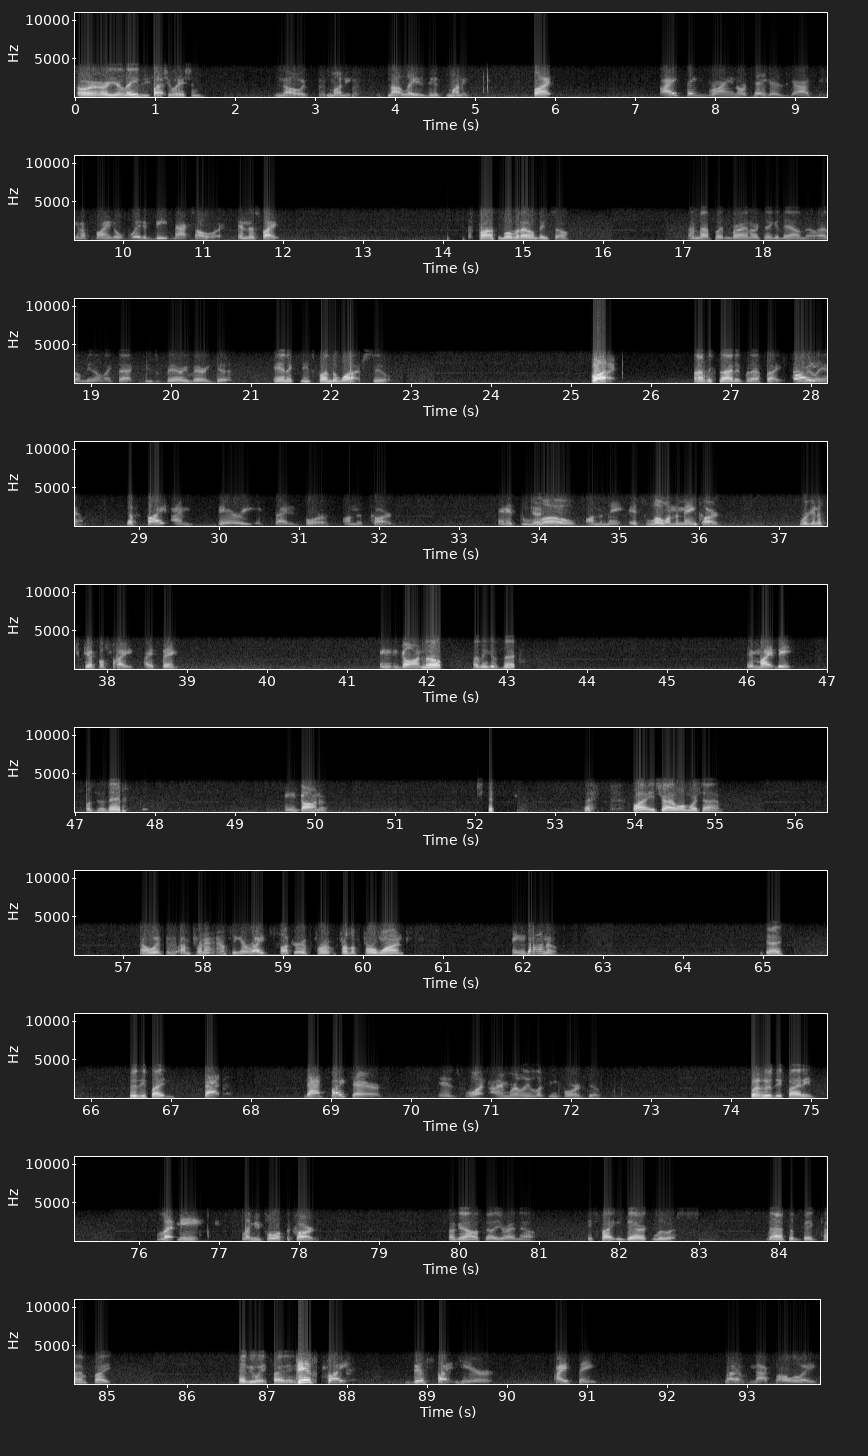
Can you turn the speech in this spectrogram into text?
Or, or your lazy But- situation. No, it's money. It's not lazy. It's money. But I think Brian Ortega is actually going to find a way to beat Max Holloway in this fight. It's possible, but I don't think so. I'm not putting Brian Ortega down though. I don't mean it like that. He's very, very good, and he's fun to watch too. But I'm excited for that fight. I really am. the fight I'm very excited for on this card, and it's Okay. low on the main. It's low on the main card. We're gonna skip a fight, I think. Ngannou. Nope. I think it's next. It might be What's his name? Ngannou. Why don't you try it one more time? No, it, I'm pronouncing it right, fucker. For for the for once, Ngannou. Okay. Who's he fighting? That that fight there is what I'm really looking forward to. But who's he fighting? Let me let me pull up the card. Okay, I'll tell you right now. He's fighting Derrick Lewis. That's a big time fight. Heavyweight fight. Anyway. This fight, this fight here, I think, kind of Max Holloway,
